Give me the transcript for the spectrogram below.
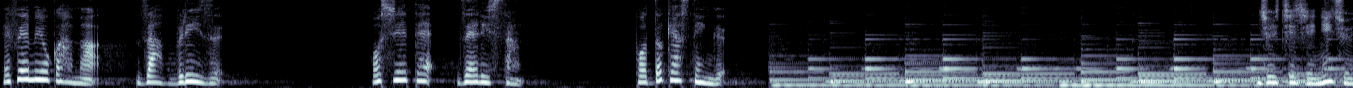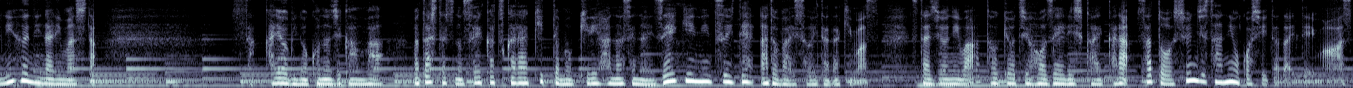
FM 横浜ザ・ブリーズ。教えて税理士さん。ポッドキャスティング。11時22分になりました。火曜日のこの時間は私たちの生活から切っても切り離せない税金についてアドバイスをいただきます。スタジオには東京地方税理士会から佐藤俊二さんにお越しいただいています。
